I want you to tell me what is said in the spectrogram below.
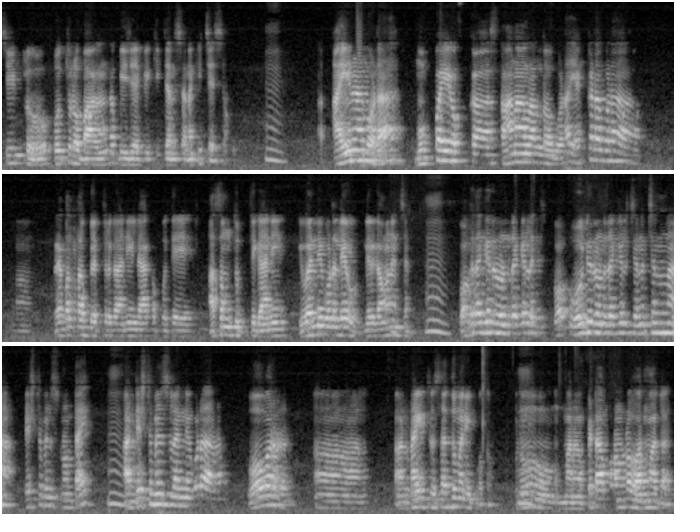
సీట్లు పొత్తులో భాగంగా బీజేపీకి జనసేనకి ఇచ్చేసాం. అయినా కూడా ముప్పై ఒక్క స్థానాలలో కూడా ఎక్కడ కూడా రెబల్ అభ్యర్థులు కానీ లేకపోతే అసంతృప్తి కానీ ఇవన్నీ కూడా లేవు. మీరు గమనించండి. ఒక దగ్గర రెండు దగ్గర ఒకటి రెండు దగ్గర చిన్న చిన్న డిస్టర్బెన్స్ ఉంటాయి. ఆ డిస్టర్బెన్స్ అన్ని కూడా ఓవర్ నైట్ సర్దుమనిపోతాం ఇప్పుడు మన పిఠాపురంలో వర్మ గారు.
